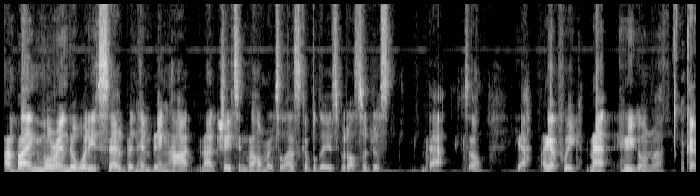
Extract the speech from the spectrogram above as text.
I'm buying more into what he said than him being hot. Not chasing the homers the last couple days, but also just that. So yeah, I got Puig. Matt, who are you going with? Okay.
